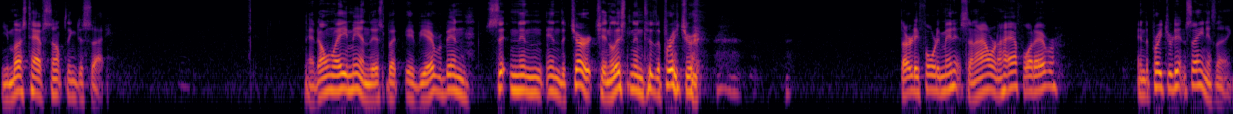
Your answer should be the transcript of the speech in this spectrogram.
You must have something to say. Now, don't amen this, but have you ever been sitting in, in the church and listening to the preacher 30, 40 minutes, an hour and a half, whatever, and the preacher didn't say anything?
